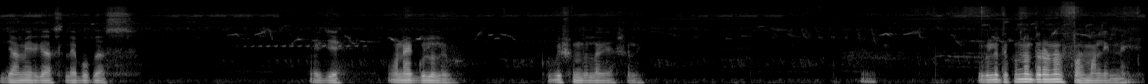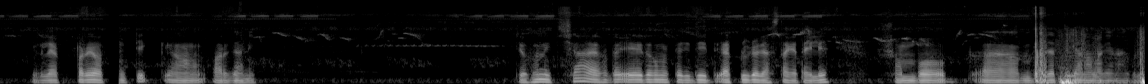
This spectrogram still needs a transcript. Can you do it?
জামের গাছ লেবু গাছ। ওই যে। অনেকগুলো লেবু। খুবই সুন্দর লাগে আসলে। এগুলোতে কোনো ধরনের ফরমালিন নেই। এগুলো একবারে অথেন্টিক অর্গানিক যখন ইচ্ছা এরকম একটা যদি এক দুইটা গাছ থাকে, তাইলে সম্ভব বাজার থেকে আনা লাগে না এগুলো।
